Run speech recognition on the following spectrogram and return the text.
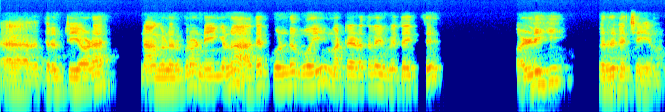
ஆஹ் திருப்தியோட நாங்களும் இருக்கிறோம் நீங்களும் அதை கொண்டு போய் மற்ற இடத்துல விதைத்து பழுகி பெருக செய்யணும்.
